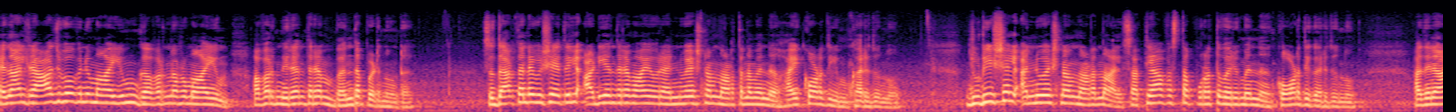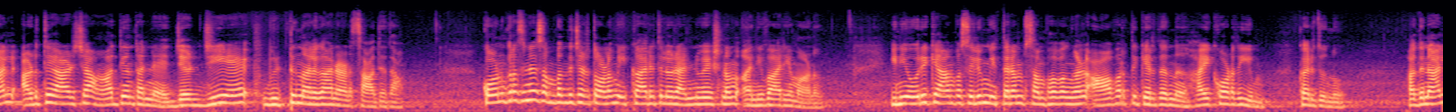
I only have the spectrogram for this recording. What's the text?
എന്നാൽ രാജ്ഭവനുമായും ഗവർണറുമായും അവർ നിരന്തരം ബന്ധപ്പെടുന്നുണ്ട്. സിദ്ധാർത്ഥന്റെ വിഷയത്തിൽ അടിയന്തരമായ ഒരു അന്വേഷണം നടത്തണമെന്ന് ഹൈക്കോടതിയും കരുതുന്നു. ജുഡീഷ്യൽ അന്വേഷണം നടന്നാൽ സത്യാവസ്ഥ പുറത്തു വരുമെന്ന് കോടതി കരുതുന്നു. അതിനാൽ അടുത്തയാഴ്ച ആദ്യം തന്നെ ജഡ്ജിയെ വിട്ടു നൽകാനാണ് സാധ്യത. കോൺഗ്രസിനെ സംബന്ധിച്ചിടത്തോളം ഇക്കാര്യത്തിൽ ഒരു അന്വേഷണം അനിവാര്യമാണ്. ഇനി ഒരു ക്യാമ്പസിലും ഇത്തരം സംഭവങ്ങൾ ആവർത്തിക്കരുതെന്ന് ഹൈക്കോടതിയും കരുതുന്നു. അതിനാൽ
